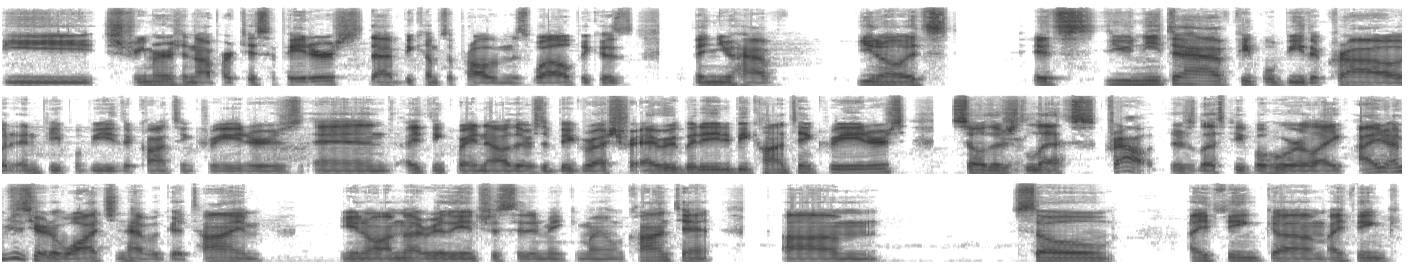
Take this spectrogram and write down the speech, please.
be streamers and not participators. That becomes a problem as well because then you have you know, it's it's you need to have people be the crowd and people be the content creators. And i think right now there's a big rush for everybody to be content creators. So there's less crowd. There's less people who are like I, i'm just here to watch and have a good time you know i'm not really interested in making my own content um so I think um, I think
